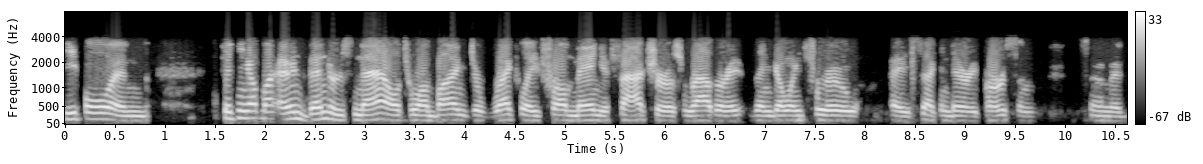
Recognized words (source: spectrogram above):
people and picking up my own vendors now to where I'm buying directly from manufacturers rather than going through a secondary person. So it's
